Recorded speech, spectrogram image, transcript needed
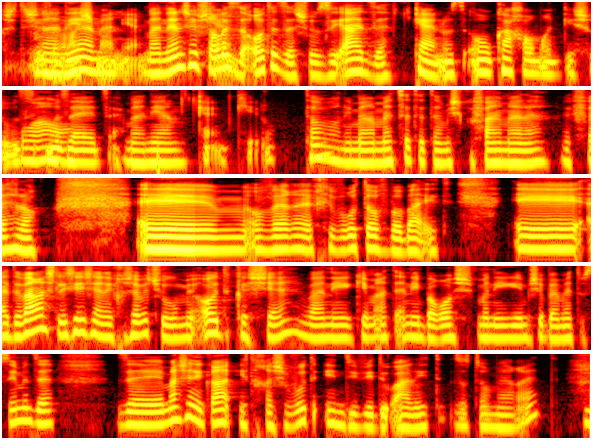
חשבתי שזה מעניין, ממש מעניין. מעניין שאפשר כן. לזהות את זה, שהוא זיהה את זה. כן, הוא, הוא ככה הוא מרגיש, שהוא וואו, מזהה את זה. מעניין. כן, כאילו. טוב, אני מאמצת את המשקפיים האלה, יפה לו. אה, עובר אה, חברות טוב בבית. Uh, הדבר השלישי שאני חושבת שהוא מאוד קשה, ואני כמעט אין לי בראש מנהיגים שבאמת עושים את זה, זה מה שנקרא התחשבות אינדיבידואלית. זאת אומרת, mm-hmm.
